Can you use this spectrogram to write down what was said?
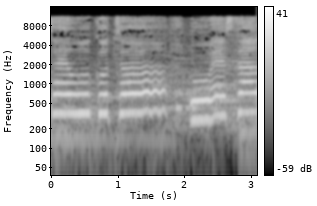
se ukuta u está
